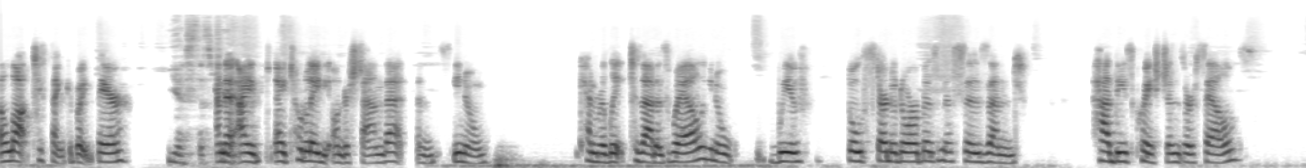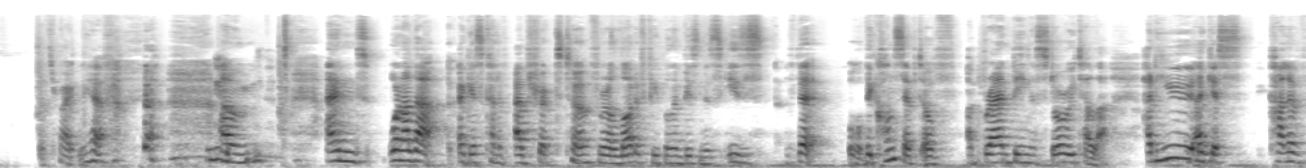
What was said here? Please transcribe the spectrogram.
a lot to think about there. Yes, that's true. And I, I totally understand that and, you know, can relate to that as well. You know, we've both started our businesses and had these questions ourselves. That's right, we have. um, and one other, I guess, kind of abstract term for a lot of people in business is that, or the concept of a brand being a storyteller. How do you, I mm-hmm. guess, kind of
